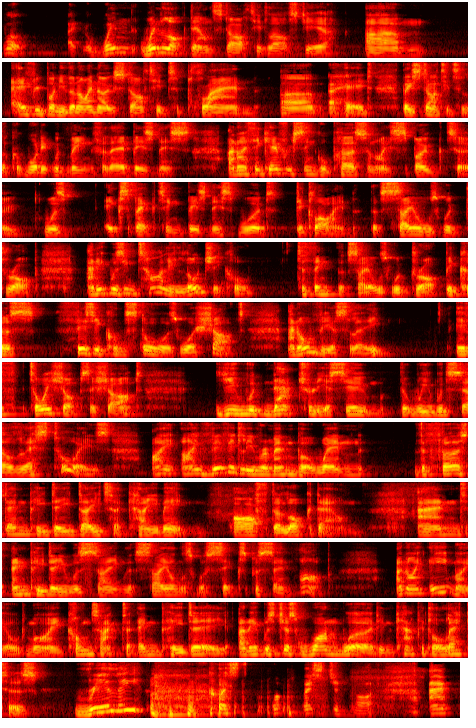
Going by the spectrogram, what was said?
Well, when when lockdown started last year, um, everybody that I know started to plan um, ahead, they started to look at what it would mean for their business. And I think every single person I spoke to was expecting business would decline, that sales would drop. And it was entirely logical to think that sales would drop because physical stores were shut. And obviously, if toy shops are shut, you would naturally assume that we would sell less toys. I, I vividly remember when the first NPD data came in after lockdown and NPD was saying that sales were 6% up. And I emailed my contact at NPD, and it was just one word in capital letters. Really? question, question mark. And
